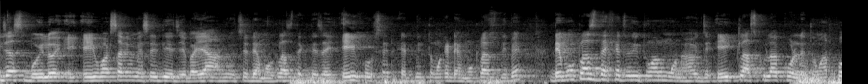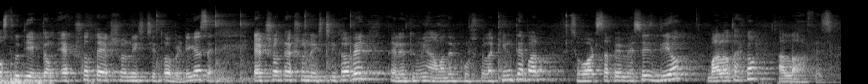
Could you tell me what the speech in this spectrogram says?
জাস্ট বইলো এই- হোয়াটসঅ্যাপে মেসেজ দিয়ে যে, ভাইয়া, আমি হচ্ছে ডেমো ক্লাস দেখতে চাই। এই কোর্সের অ্যাডমিন তোমাকে ডেমো ক্লাস দিবে। ডেমো ক্লাস দেখে যদি তোমার মনে হয় যে, এই ক্লাসগুলো করলে তোমার প্রস্তুতি একদম একশোতে একশো নিশ্চিত হবে, ঠিক আছে? একশোতে একশো নিশ্চিত হবে, তাহলে তুমি আমাদের কোর্সগুলো কিনতে পারো। সো হোয়াটসঅ্যাপে মেসেজ দিও। ভালো থাকো। আল্লাহ হাফেজ।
